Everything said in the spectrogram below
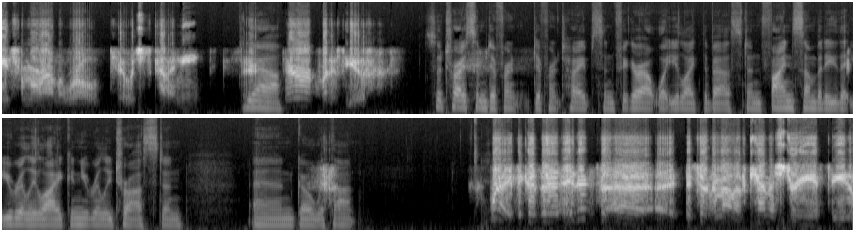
modalities from around the world too, which is kind of neat. There- Yeah. there are quite a few. So try some different different types and figure out what you like the best, and find somebody that you really like and you really trust, and and go with that. Right, because it, it is a, a certain amount of chemistry. If you,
